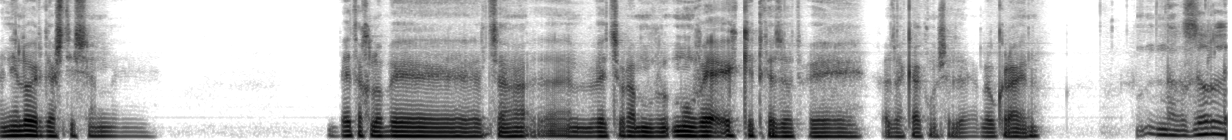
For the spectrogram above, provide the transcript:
אני לא הרגשתי שם, בטח לא בצורה, בצורה מובהקת כזאת וחזקה כמו שזה היה באוקראינה. נחזור ל...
